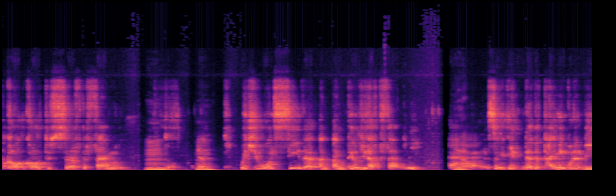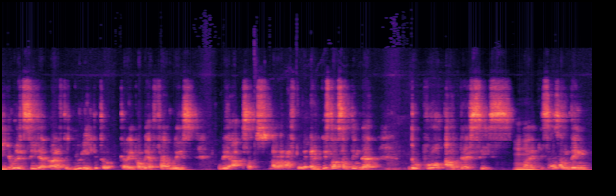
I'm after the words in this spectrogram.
called called to serve the family. Mm. gitu. yeah? which you won't see that un- until you have a family. Uh, so it, the, the timing wouldn't be you wouldn't see that after uni gitu. Karena you probably have families maybe uh, after that, and it's not something that the world out there sees. Like it's not something.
